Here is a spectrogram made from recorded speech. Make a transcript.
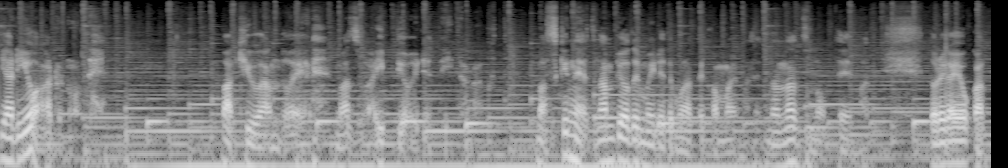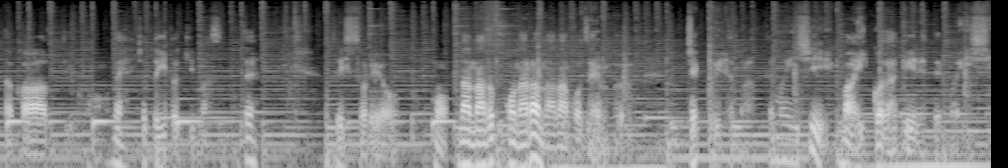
やりようあるので、まあ、Q&A、まずは1票入れていただく。まあ、好きなやつ何票でも入れてもらって構いません。7つのテーマでどれが良かったかっていうのをね、ちょっと言いときますので、ぜひそれをもう7個なら7個全部チェック入れてもらってもいいし、まあ1個だけ入れてもいいし、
